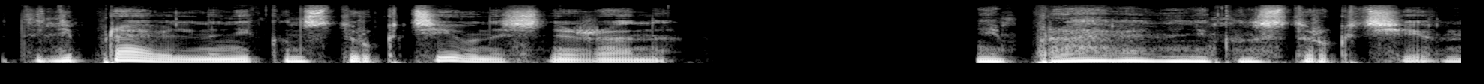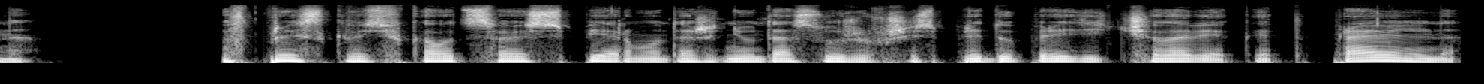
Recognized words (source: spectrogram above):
Это неправильно, неконструктивно, Снежана. Неправильно, неконструктивно. Впрыскивать в кого-то свою сперму, даже не удосужившись предупредить человека, это правильно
